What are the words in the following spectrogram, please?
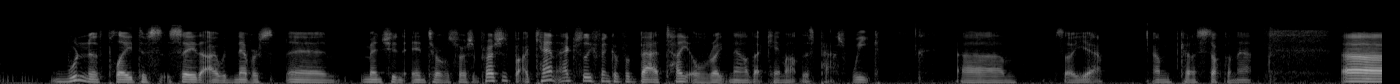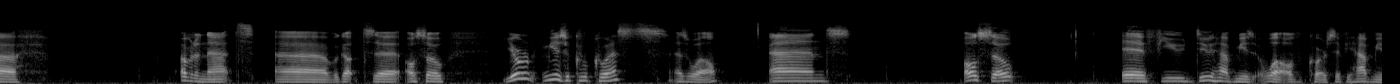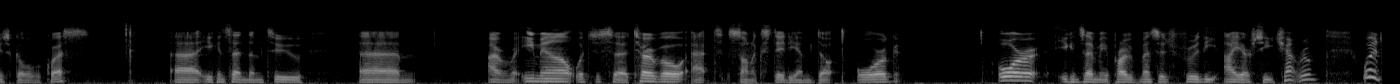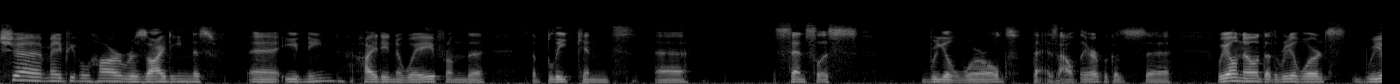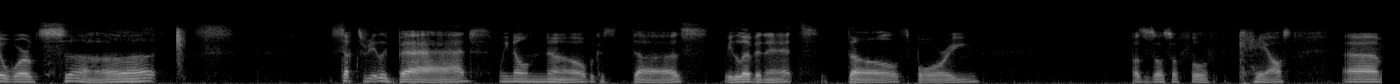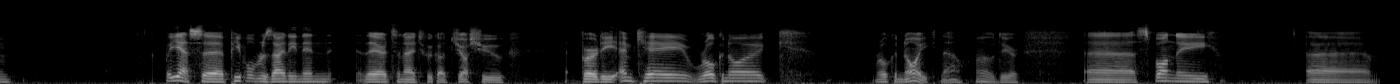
wouldn't have played to say that I would never uh, mention in Turbo's First Impressions, but I can't actually think of a bad title right now that came out this past week. Um, so yeah, I'm kind of stuck on that. Uh, other than that, uh, we got uh, also your music requests as well, and also if you do have music, well, of course, if you have musical requests, uh, you can send them to um, our email, which is uh, turbo at sonicstadium.org, or you can send me a private message through the IRC chat room, which uh, many people are residing this uh, evening, hiding away from the the bleak and uh, senseless real world that is out there, because uh, we all know that the real world real world sucks. Sucks really bad. We know no because it does. We live in it. It's dull. It's boring. Plus, it's also full chaos. Um, but yes, uh, people residing in there tonight. We've got Joshu, Birdie, MK, Rokanoik, Rokanoik now. Oh dear. Uh, Sponny, um,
